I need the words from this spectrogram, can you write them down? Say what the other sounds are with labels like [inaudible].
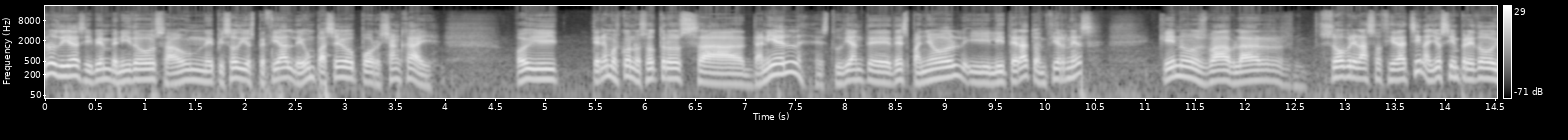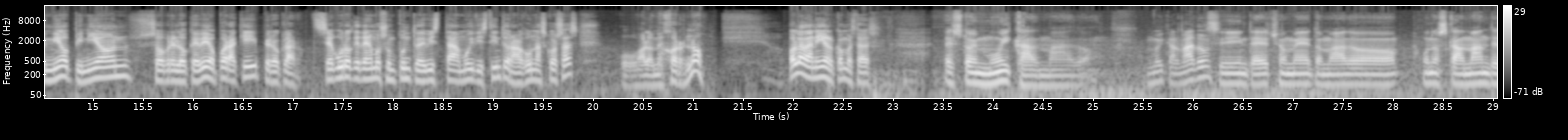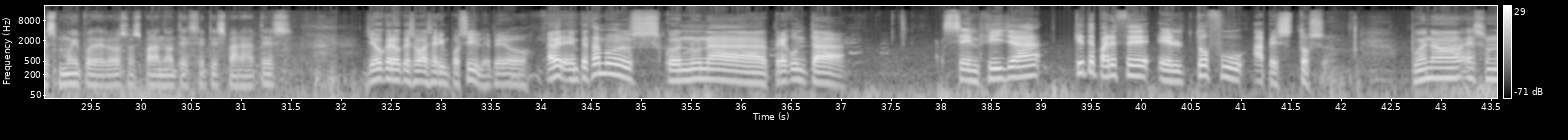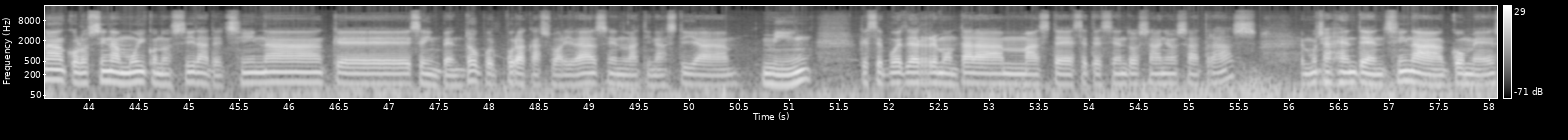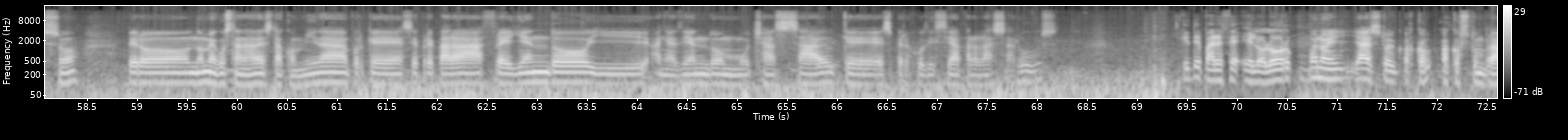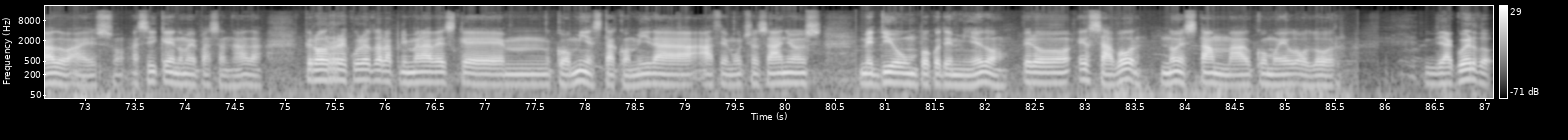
Buenos días y bienvenidos a un episodio especial de Un paseo por Shanghai. Hoy tenemos con nosotros a Daniel, estudiante de español y literato en ciernes, que nos va a hablar sobre la sociedad china. Yo siempre doy mi opinión sobre lo que veo por aquí, pero claro, seguro que tenemos un punto de vista muy distinto en algunas cosas, o a lo mejor no. Hola Daniel, ¿cómo estás? Estoy muy calmado. Muy calmado. Sí, de hecho me he tomado unos calmantes muy poderosos para no decir disparates. Yo creo que eso va a ser imposible, pero... A ver, empezamos con una pregunta sencilla. ¿Qué te parece el tofu apestoso? Bueno, es una golosina muy conocida de China que se inventó por pura casualidad en la dinastía Ming, que se puede remontar a más de 700 años atrás. Mucha gente en China come eso, pero no me gusta nada esta comida porque se prepara freyendo y añadiendo mucha sal que es perjudicial para la salud. ¿Qué te parece el olor? Bueno, ya estoy acostumbrado a eso, así que no me pasa nada. Pero recuerdo la primera vez que mm, comí esta comida hace muchos años, me dio un poco de miedo, pero el sabor no es tan mal como el olor. De acuerdo.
